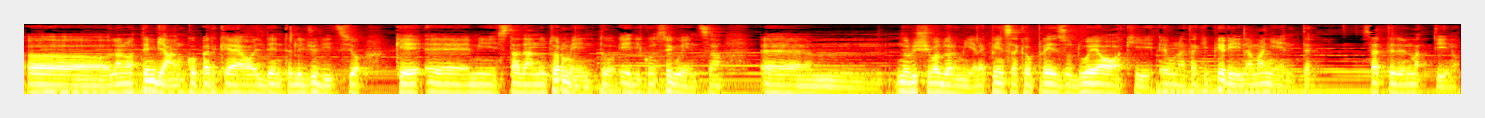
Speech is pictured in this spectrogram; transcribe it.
uh, la notte in bianco perché ho il dente del giudizio che eh, mi sta dando tormento e di conseguenza ehm, non riuscivo a dormire. Pensa che ho preso due occhi e una tachipirina, ma niente, 7 del mattino.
